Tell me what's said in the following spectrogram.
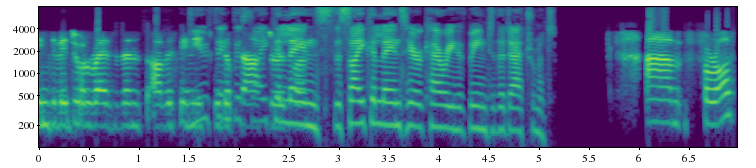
individual residents obviously Do need to be looked the cycle lanes, the cycle lanes here, Kerry, have been to the detriment? Um, for us,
